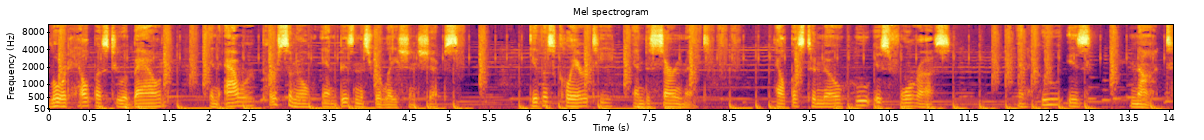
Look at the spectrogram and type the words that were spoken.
Lord, help us to abound in our personal and business relationships. Give us clarity and discernment. Help us to know who is for us and who is not.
